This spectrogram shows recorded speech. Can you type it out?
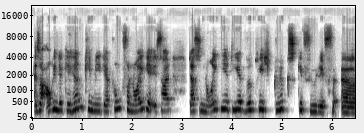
also auch in der Gehirnchemie, der Punkt von Neugier ist halt, dass Neugier dir wirklich Glücksgefühle äh,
